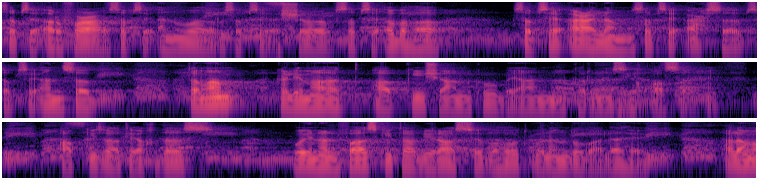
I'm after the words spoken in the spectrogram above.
سب سے ارفع سب سے انور سب سے اشرف سب سے ابہا سب سے اعلم سب سے احسب سب سے انصب تمام کلمات آپ کی شان کو بیان کرنے سے قاصر ہیں۔ آپ کی ذات اقدس وہ ان الفاظ کی تعبیرات سے بہت بلند و بالا ہے۔ علامہ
